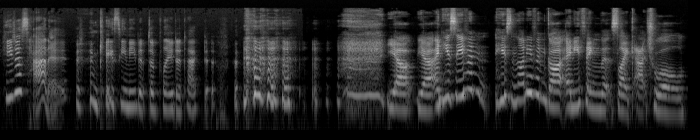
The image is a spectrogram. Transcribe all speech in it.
he just had it in case he needed to play detective. yeah, yeah. And he's even he's not even got anything that's like actual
